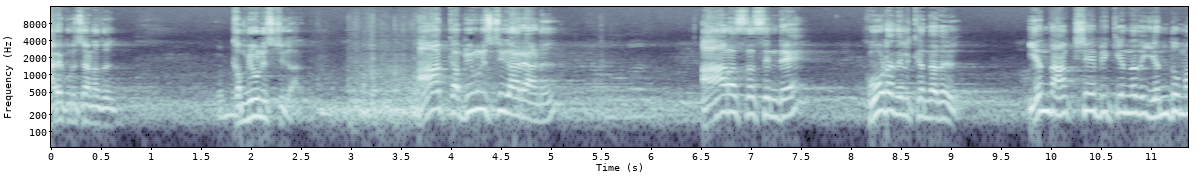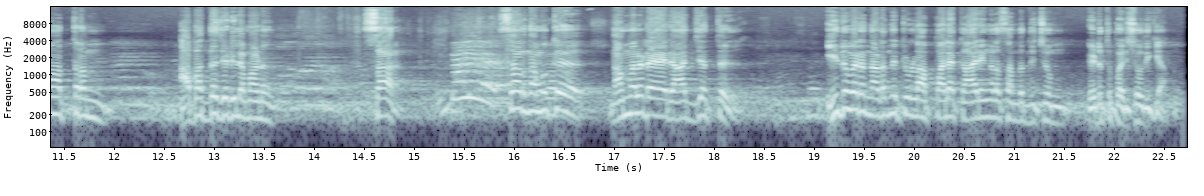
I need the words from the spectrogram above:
ആരെ കുറിച്ചാണത്? കമ്മ്യൂണിസ്റ്റുകാർ. ആ കമ്മ്യൂണിസ്റ്റുകാരാണ് ആർ എസ് എസിന്റെ കൂടെ നിൽക്കുന്നത്. എന്ന് ആക്ഷേപിക്കുന്നത് എന്തുമാത്രം അബദ്ധജടിലമാണ്? സാർ സാർ നമുക്ക് നമ്മളുടെ രാജ്യത്ത് ഇതുവരെ നടന്നിട്ടുള്ള പല കാര്യങ്ങളെ സംബന്ധിച്ചും എടുത്തു പരിശോധിക്കാം.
